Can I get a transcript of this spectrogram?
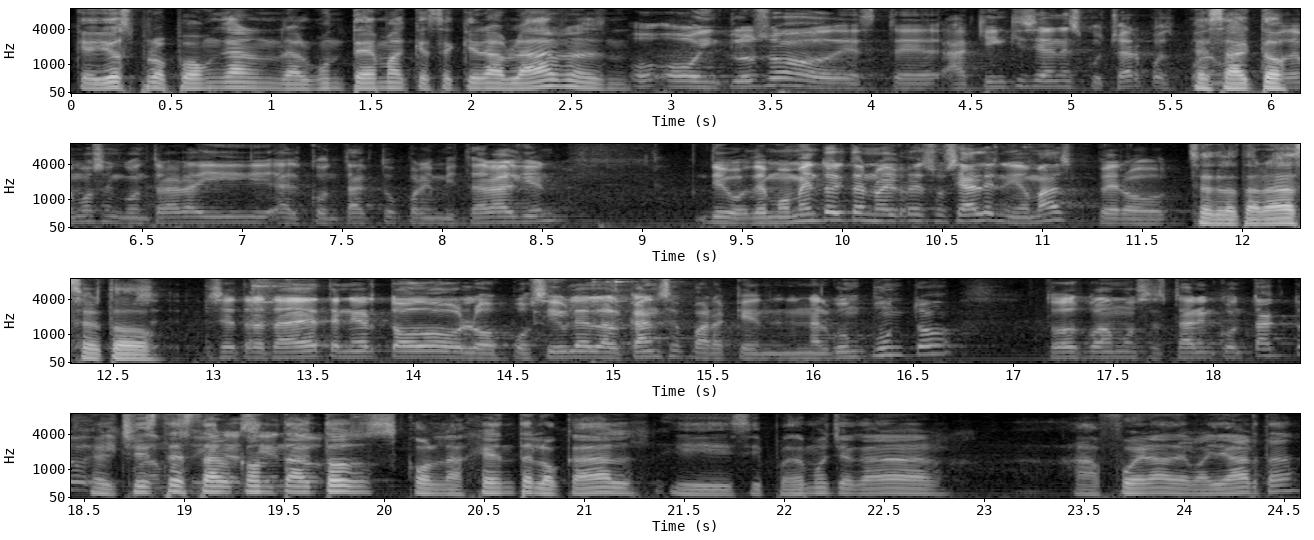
que ellos propongan algún tema que se quiera hablar. eh, O, o incluso este, a quien quisieran escuchar, pues podemos, Exacto. podemos encontrar ahí el contacto para invitar a alguien. Digo, de momento ahorita no hay redes sociales ni demás, pero Se tratará de hacer todo. se, se tratará de tener todo lo posible al alcance para que en, en algún punto todos podamos estar en contacto. y El chiste es estar en haciendo- contactos con la gente local y si podemos llegar afuera de Vallarta,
